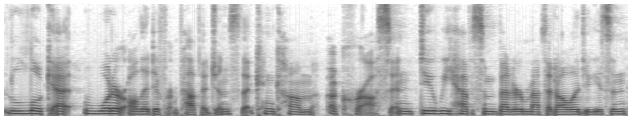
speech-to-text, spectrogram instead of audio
look at what are all the different pathogens that can come across and do we have some better methodologies? And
